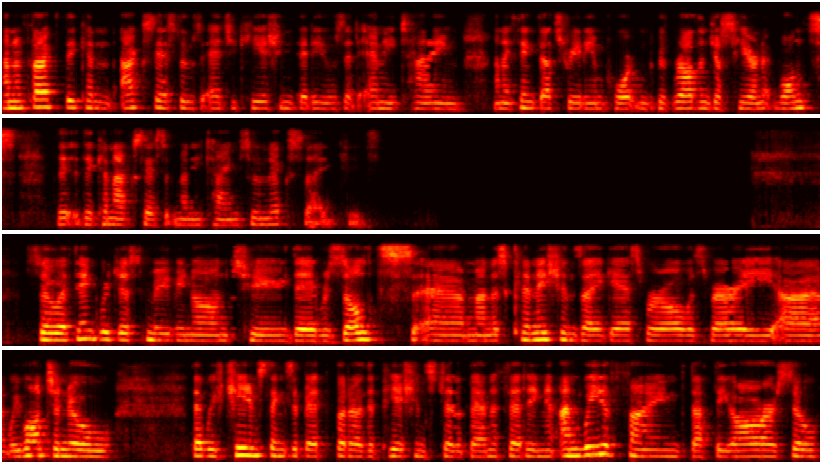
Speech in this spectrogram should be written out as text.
And in fact, they can access those education videos at any time. And I think that's really important because rather than just hearing it once, they, they can access it many times. So next slide, please. So I think we're just moving on to the results. Um, and as clinicians, I guess we're always very, uh, we want to know that we've changed things a bit, but are the patients still benefiting? And we have found that they are. So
